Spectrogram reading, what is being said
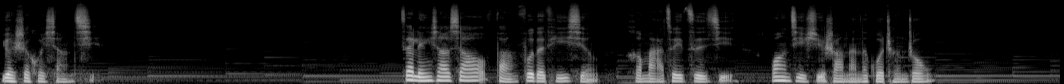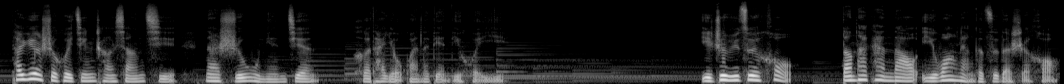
越是会想起。在林潇潇反复的提醒和麻醉自己忘记许少南的过程中，他越是会经常想起那十五年间和他有关的点滴回忆，以至于最后，当他看到“遗忘”两个字的时候，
